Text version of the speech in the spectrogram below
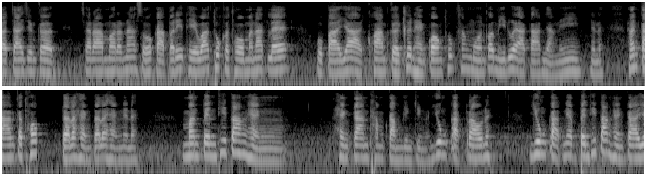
ปัจจัยจึงเกิด ชรามรณะโสกปริเทวะทุกขโทมนัสและอุปาญาตความเกิดขึ้นแห่งกองทุกข์ทั้งมวลก็มีด้วยอาการอย่างนี้เนี่ยนะฉะนั้นการกระทบแต่ละแห่งแต่ละแห่งเนี่ยนะมันเป็นที่ตั้งแห่งแห่งการทำกรรมจริงๆ ยุงกัดเราเนี่ยยุงกัดเนี่ยเป็นที่ตั้งแห่งกาย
